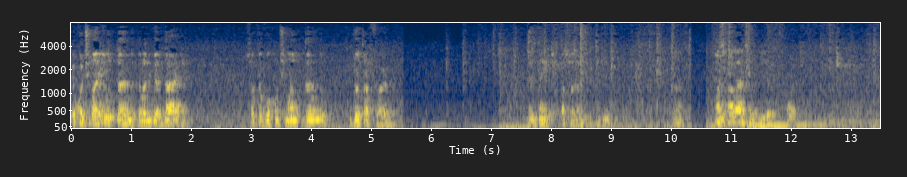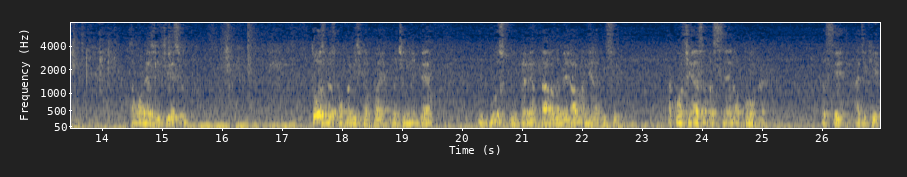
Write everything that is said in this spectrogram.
Eu continuarei lutando pela liberdade, só que eu vou continuar lutando de outra forma. Presidente, posso fazer um pedido? Não. Posso falar sobre o pedido? Pode. É um momento difícil. Todos os meus compromissos de campanha continuam em pé e busco implementá-la da melhor maneira possível. A confiança você não compra, você adquire.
